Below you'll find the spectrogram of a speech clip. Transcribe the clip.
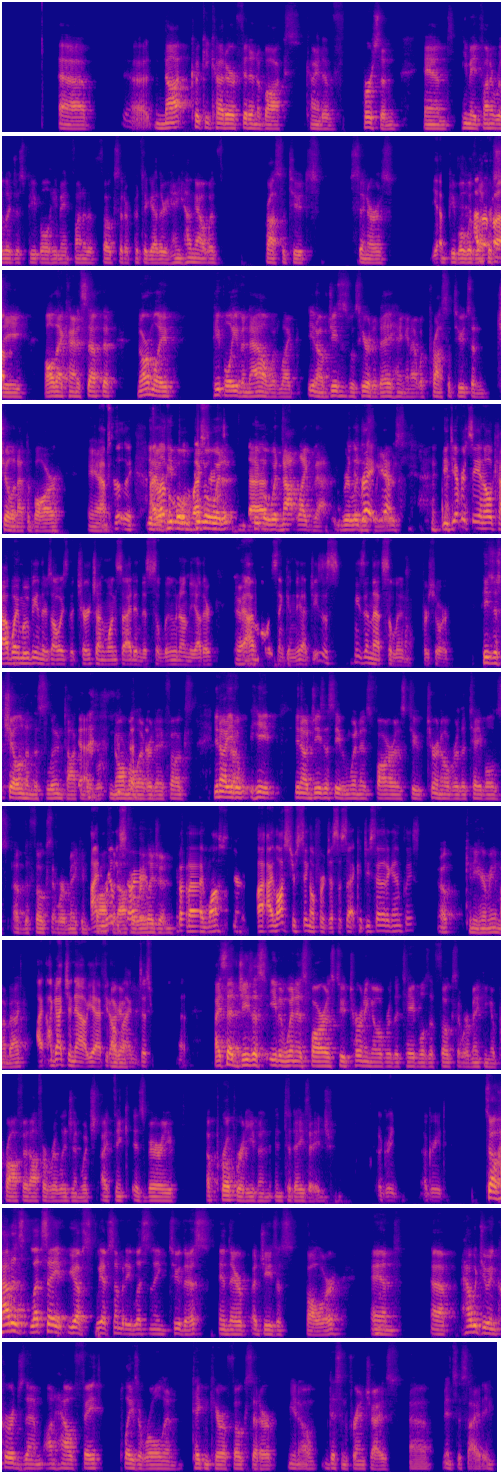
uh, not cookie cutter fit in a box kind of person. And he made fun of religious people. He made fun of the folks that are put together. He hung out with prostitutes sinners yeah, people with leprosy, all that kind of stuff that normally people even now would like, you know, if Jesus was here today hanging out with prostitutes and chilling at the bar. And absolutely. You know, people people would uh, people would not like that, religious right, leaders. Yeah. Did you ever see an old cowboy movie and there's always the church on one side and the saloon on the other? Yeah. I'm always thinking, yeah, Jesus, he's in that saloon for sure. He's just chilling in the saloon talking yeah. to normal everyday folks. You know, even he you know, Jesus even went as far as to turn over the tables of the folks that were making profit really off sorry, of religion. But I lost your I, lost your signal for just a sec. Could you say that again, please? Oh, can you hear me? Am I back? I, I got you now. Yeah, if you don't okay. mind, just I said Jesus even went as far as to turning over the tables of folks that were making a profit off of religion, which I think is very appropriate even in today's age. Agreed. Agreed. So how does let's say you have we have somebody listening to this and they're a Jesus follower, and uh, how would you encourage them on how faith plays a role in taking care of folks that are you know disenfranchised uh, in society?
